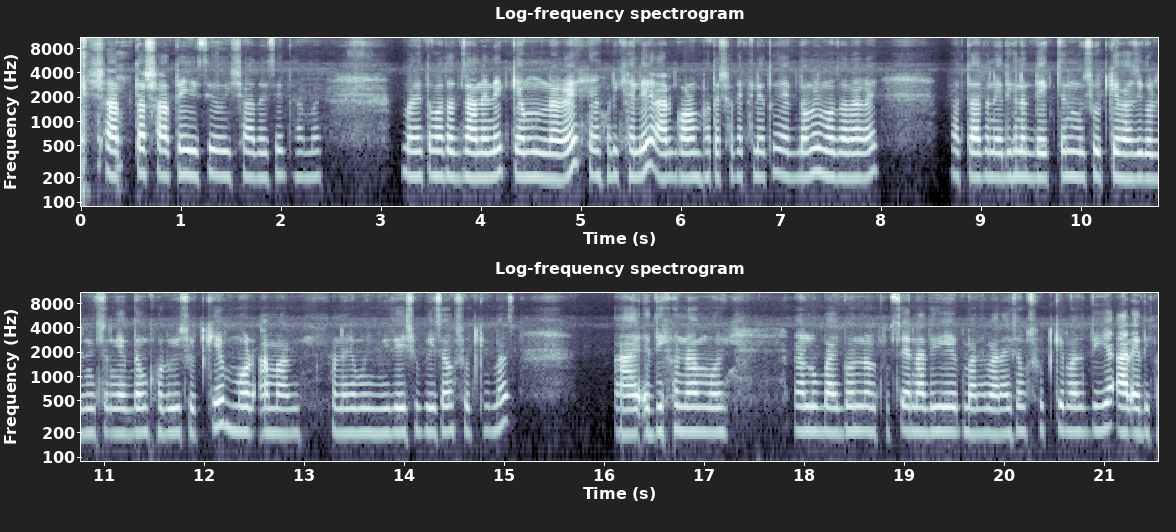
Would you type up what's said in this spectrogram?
স্বাদটার সাথে এসে, ওই স্বাদ এসে আমার মানে তোমার তো জানে নেই কেমন লাগে এখনই খেলে। আর গরম ভাতের সাথে খেলে তো একদমই মজা লাগে। আর তার জন্য এদিকে দেখছেন মুই সুটকে ভাজি করে নিচ্ছি একদম খড়ুই সুটকে মোর আমার মানে মুই নিজেই শুকিয়ে শুকিয়েছিলাম সুটকে মাছ। আর এদিকে না মই আলু, বাইগন, অল্প চেনা দিয়ে মানে বানাইছিলাম সুটকে মাছ দিয়ে। আর এদিকে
